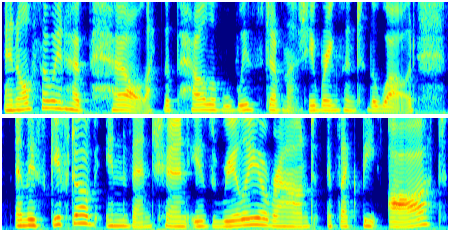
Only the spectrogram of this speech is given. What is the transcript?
and also in her pearl, like the pearl of wisdom that she brings into the world. And this gift of invention is really around it's like the art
